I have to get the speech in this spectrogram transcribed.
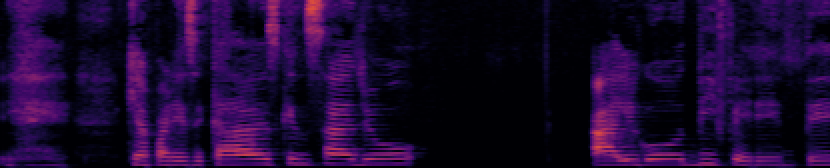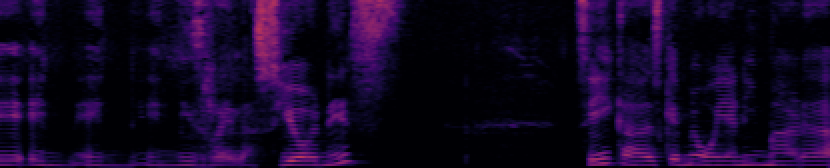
Eh, que aparece cada vez que ensayo algo diferente en, mis relaciones. ¿Sí? Cada vez que me voy a animar a,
